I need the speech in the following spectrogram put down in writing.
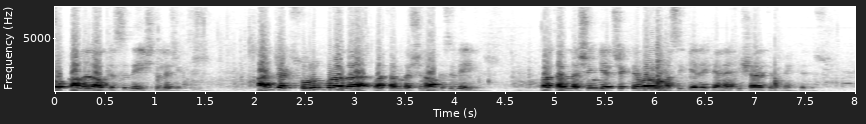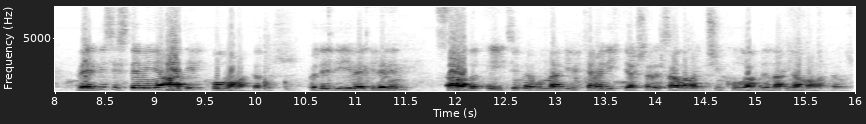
toplanır algısı değiştirilecektir. Ancak sorun burada vatandaşın algısı değildir. Vatandaşın gerçekte var olması gerekene işaret etmektedir. Vergi sistemini adil bulmamaktadır. Ödediği vergilerin sağlık, eğitim ve bunlar gibi temel ihtiyaçları sağlamak için kullandığına inanmamaktadır.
